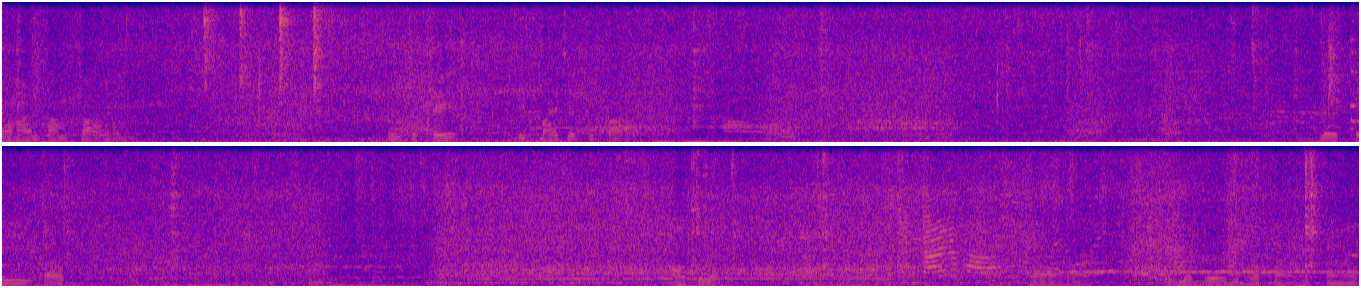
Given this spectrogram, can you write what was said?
อาหารตามสั่งหมูสะเต๊ะสิบไม้เจ็ดสิบบาท โรตีครับ เอาส่วน ครับ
